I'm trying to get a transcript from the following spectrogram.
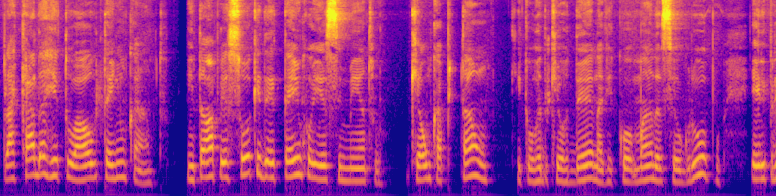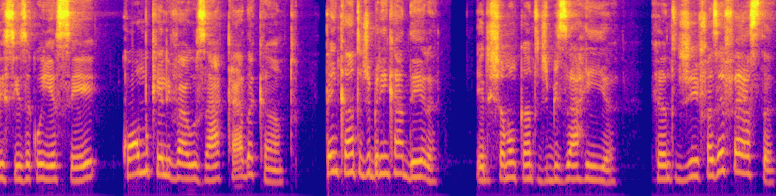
para cada ritual tem um canto. Então a pessoa que detém o conhecimento, que é um capitão, que ordena, que comanda seu grupo, ele precisa conhecer como que ele vai usar cada canto. Tem canto de brincadeira, eles chamam canto de bizarria, canto de fazer festa,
